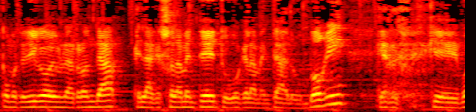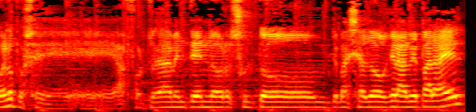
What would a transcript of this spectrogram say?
como te digo, en una ronda en la que solamente tuvo que lamentar un bogey, que, bueno, pues eh, afortunadamente no resultó demasiado grave para él.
